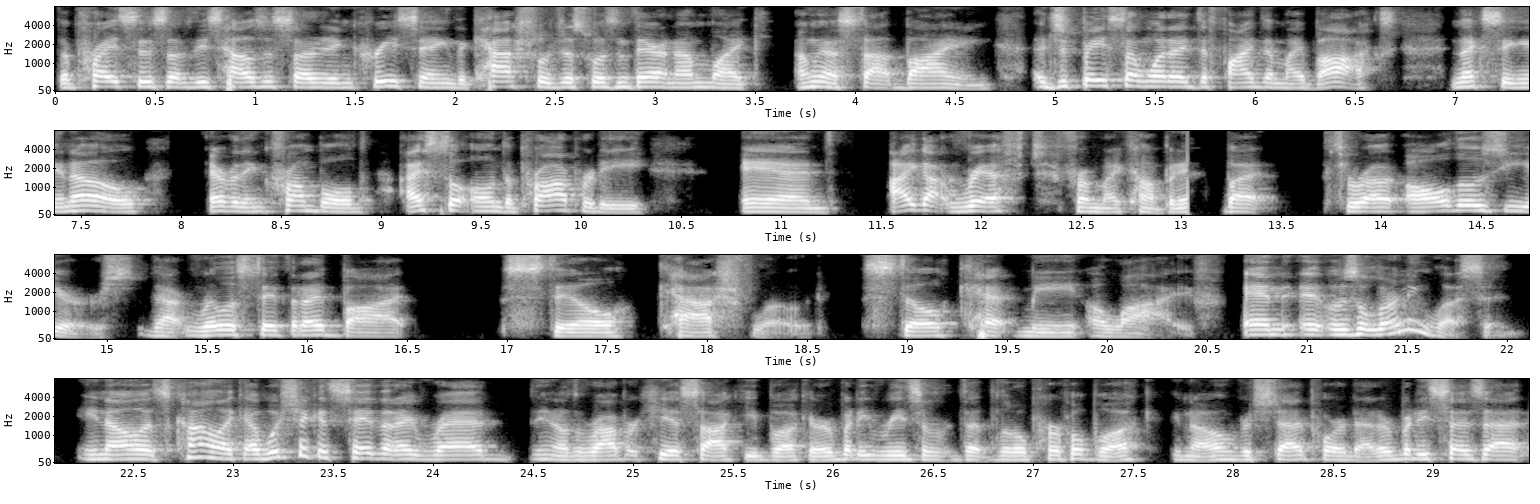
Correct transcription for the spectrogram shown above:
the prices of these houses started increasing, the cash flow just wasn't there, and I'm like, I'm going to stop buying, and just based on what I defined in my box. Next thing you know, everything crumbled. I still owned the property and I got riffed from my company, but throughout all those years, that real estate that I bought still cash flowed, still kept me alive. And it was a learning lesson. You know, it's kind of like I wish I could say that I read, you know, the Robert Kiyosaki book. Everybody reads that little purple book, you know, Rich Dad Poor Dad. Everybody says that.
